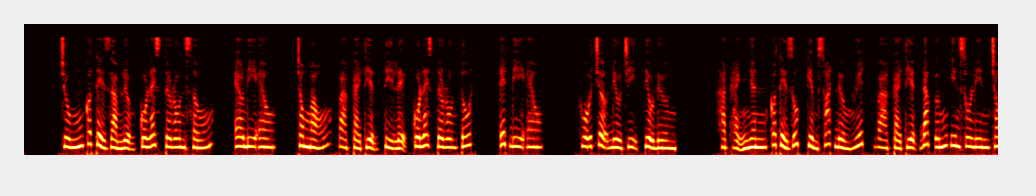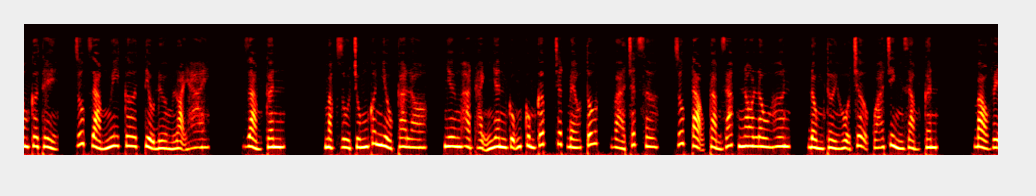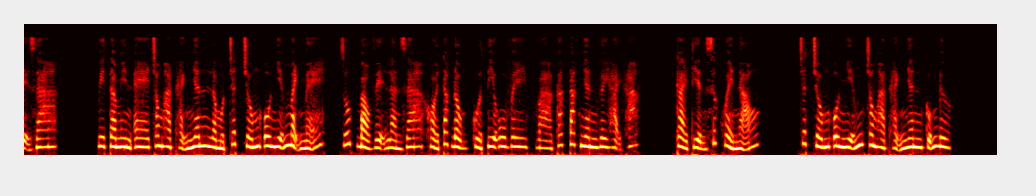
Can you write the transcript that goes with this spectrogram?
Chúng có thể giảm lượng cholesterol xấu, LDL, trong máu và cải thiện tỷ lệ cholesterol tốt, HDL. Hỗ trợ điều trị tiểu đường. Hạt hạnh nhân có thể giúp kiểm soát đường huyết và cải thiện đáp ứng insulin trong cơ thể, giúp giảm nguy cơ tiểu đường loại 2. Giảm cân. Mặc dù chúng có nhiều calo, nhưng hạt hạnh nhân cũng cung cấp chất béo tốt và chất xơ giúp tạo cảm giác no lâu hơn, đồng thời hỗ trợ quá trình giảm cân. Bảo vệ da. Vitamin E trong hạt hạnh nhân là một chất chống ô nhiễm mạnh mẽ, giúp bảo vệ làn da khỏi tác động của tia UV và các tác nhân gây hại khác. Cải thiện sức khỏe não. Chất chống ô nhiễm trong hạt hạnh nhân cũng được.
